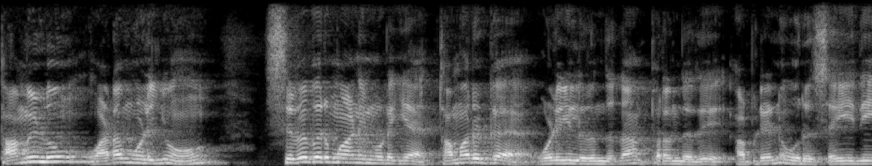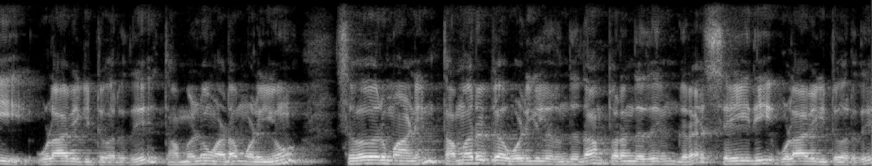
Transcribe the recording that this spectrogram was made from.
தமிழும் வடமொழியும் சிவபெருமானினுடைய தமருக ஒளியிலிருந்து தான் பிறந்தது அப்படின்னு ஒரு செய்தி உலாவிக்கிட்டு வருது. தமிழும் வடமொழியும் சிவபெருமானின் தமருக ஒளியிலிருந்து தான் பிறந்ததுங்கிற செய்தி உலாவிக்கிட்டு வருது.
